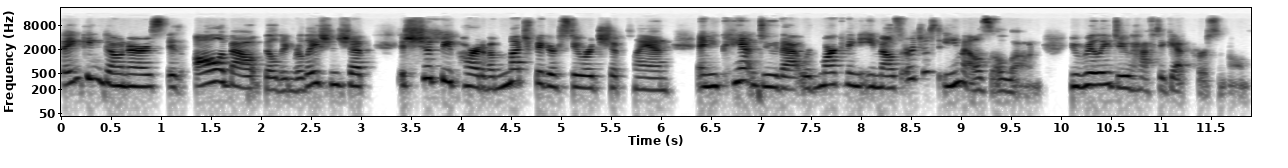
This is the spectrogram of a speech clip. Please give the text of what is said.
thanking donors is all about building relationship. It should be part of a much bigger stewardship plan. And you can't do that with marketing emails or just emails alone. You really do have to get personal.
